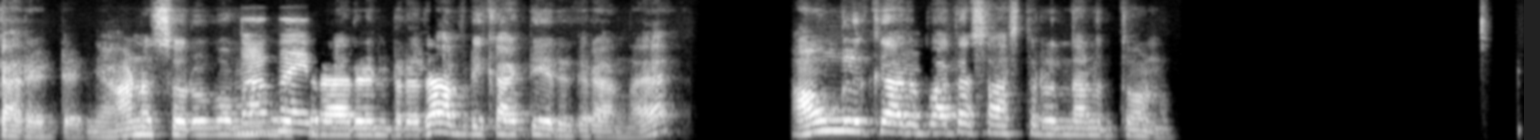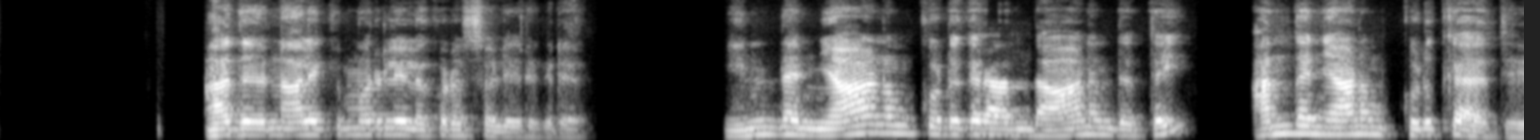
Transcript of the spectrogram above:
கரெக்ட். ஞான சொரூபமா இருக்கிறாருன்றத அப்படி காட்டியிருக்கிறாங்க. அவங்களுக்கு அத பார்த்தா சாஸ்திரம் தான்னு தோணும். அது நாளைக்கு முரளியில கூட சொல்லியிருக்கிறார் இந்த ஞானம் கொடுக்கிற அந்த ஆனந்தத்தை அந்த ஞானம் கொடுக்காது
